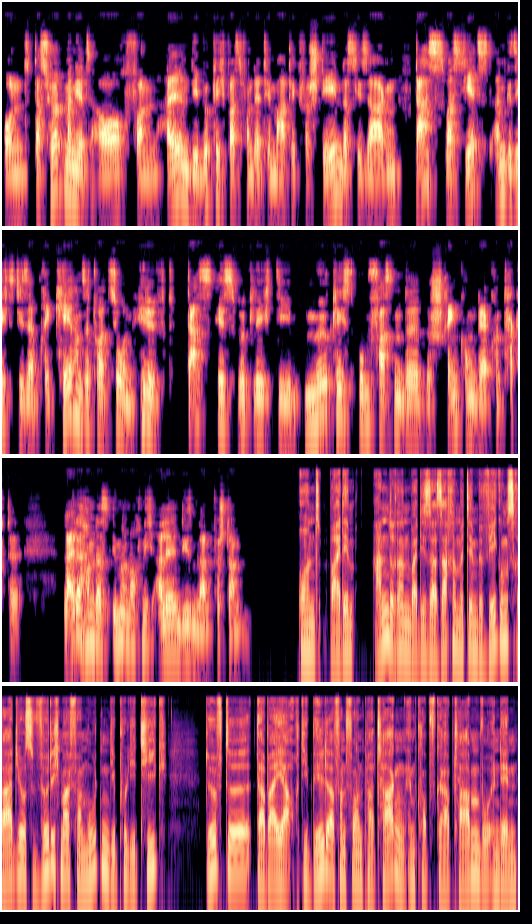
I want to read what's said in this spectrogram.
Und das hört man jetzt auch von allen, die wirklich was von der Thematik verstehen, dass sie sagen, das, was jetzt angesichts dieser prekären Situation hilft, das ist wirklich die möglichst umfassende Beschränkung der Kontakte. Leider haben das immer noch nicht alle in diesem Land verstanden. Und bei dem anderen, bei dieser Sache mit dem Bewegungsradius, würde ich mal vermuten, die Politik dürfte dabei ja auch die Bilder von vor ein paar Tagen im Kopf gehabt haben, wo in den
